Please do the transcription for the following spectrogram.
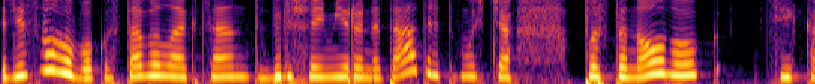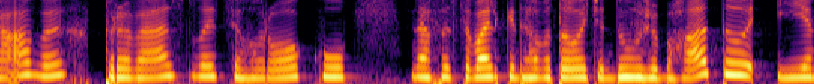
зі свого боку ставила акцент більшої міри на театрі, тому що постановок цікавих привезли цього року на фестиваль Кіт дуже багато і.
